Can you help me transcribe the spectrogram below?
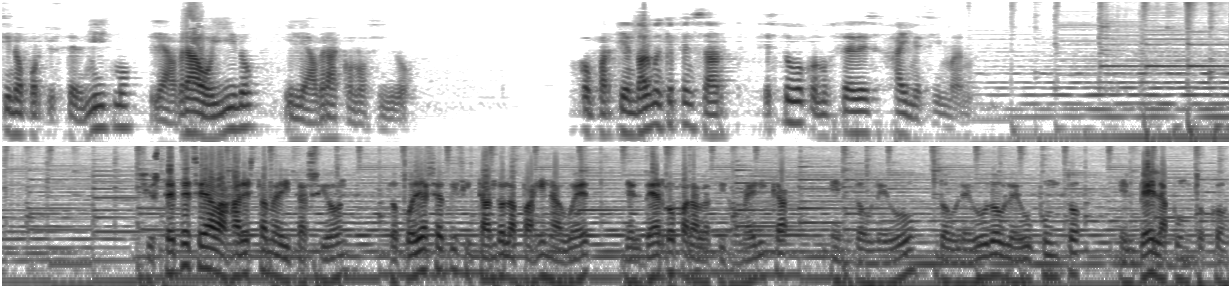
sino porque usted mismo le habrá oído y le habrá conocido. Compartiendo algo en que pensar, estuvo con ustedes Jaime Simán. Si usted desea bajar esta meditación, lo puede hacer visitando la página web del Verbo para Latinoamérica en www.elvela.com.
